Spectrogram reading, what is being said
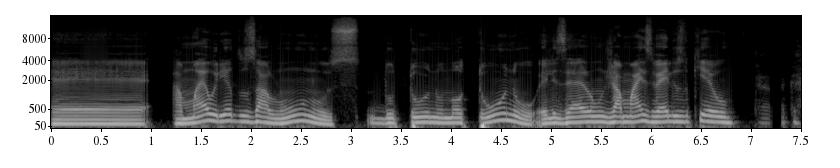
é, a maioria dos alunos do turno noturno, eles eram já mais velhos do que eu, Caraca.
